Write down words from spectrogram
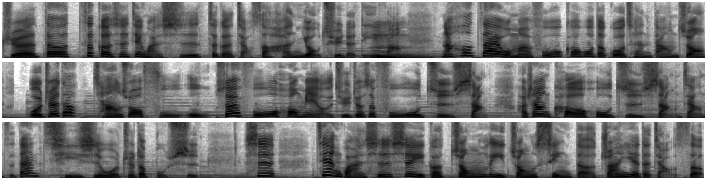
觉得这个是监管师这个角色很有趣的地方。然后在我们服务客户的过程当中，我觉得常说服务，所以服务后面有一句就是服务至上，好像客户至上这样子。但其实我觉得不是，是监管师是一个中立中性的专业的角色。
